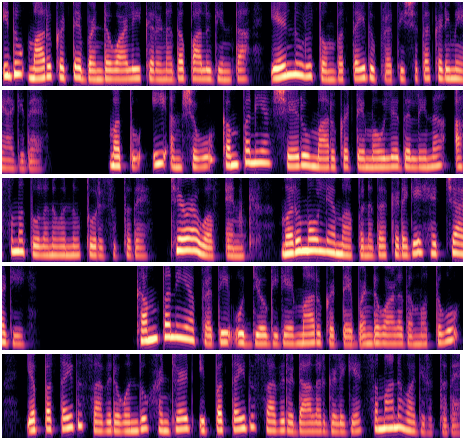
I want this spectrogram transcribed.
ಇದು ಮಾರುಕಟ್ಟೆ ಬಂಡವಾಳೀಕರಣದ ಪಾಲುಗಿಂತ ಏಳ್ನೂರು ತೊಂಬತ್ತೈದು ಪ್ರತಿಶತ ಕಡಿಮೆಯಾಗಿದೆ. ಮತ್ತು ಈ ಅಂಶವು ಕಂಪನಿಯ ಷೇರು ಮಾರುಕಟ್ಟೆ ಮೌಲ್ಯದಲ್ಲಿನ ಅಸಮತೋಲನವನ್ನು ತೋರಿಸುತ್ತದೆ. ಆಫ್ ಎನ್ಕ್ ಮರುಮೌಲ್ಯಮಾಪನದ ಕಡೆಗೆ ಹೆಚ್ಚಾಗಿ. ಕಂಪನಿಯ ಪ್ರತಿ ಉದ್ಯೋಗಿಗೆ ಮಾರುಕಟ್ಟೆ ಬಂಡವಾಳದ ಮೊತ್ತವು ಎಪ್ಪತ್ತೈದು ಸಾವಿರ ಒಂದು ಹಂಡ್ರೆಡ್ ಇಪ್ಪತ್ತೈದು ಸಾವಿರ ಡಾಲರ್ಗಳಿಗೆ ಸಮಾನವಾಗಿರುತ್ತದೆ.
